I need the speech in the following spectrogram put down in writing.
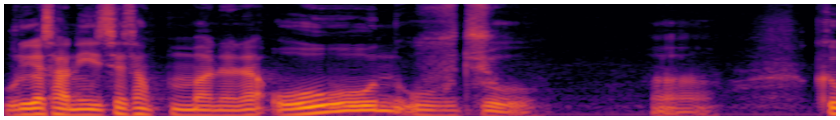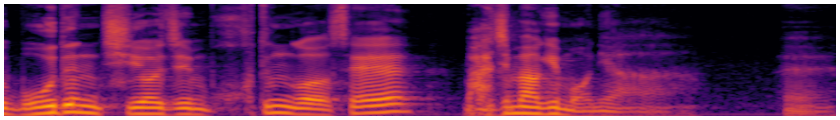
우리가 사는 이 세상뿐만 아니라 온 우주 어, 그 모든 지어진 모든 것의 마지막이 뭐냐 예.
